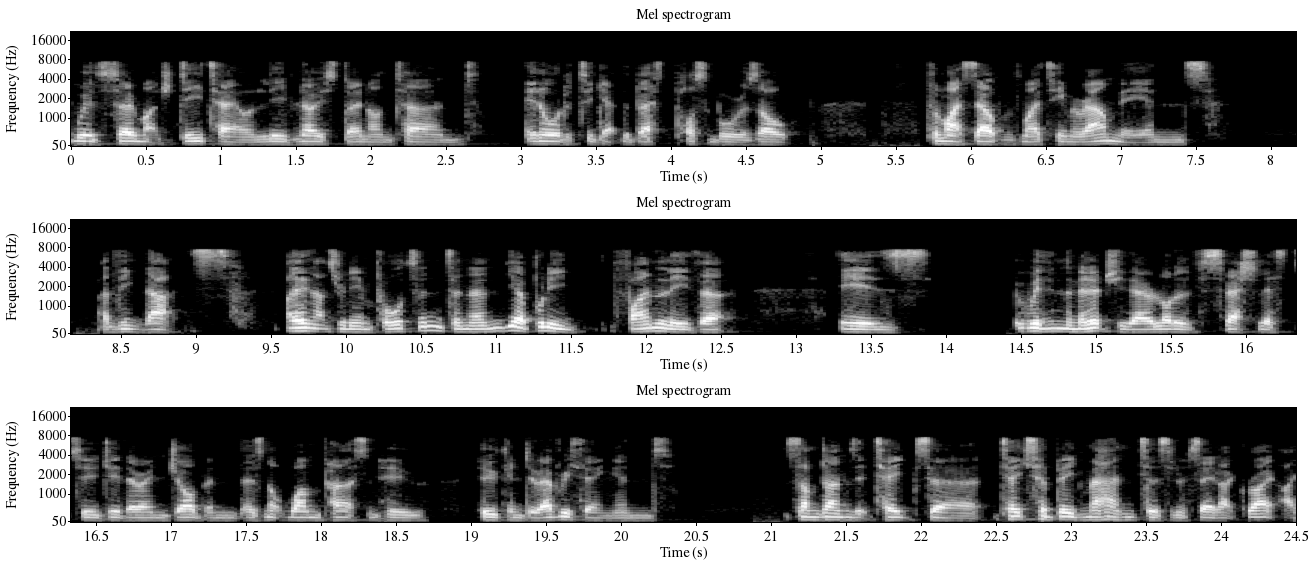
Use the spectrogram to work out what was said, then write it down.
with so much detail and leave no stone unturned in order to get the best possible result for myself and for my team around me. And I think that's I think that's really important. And then yeah, pretty finally that is within the military there are a lot of specialists who do their own job and there's not one person who who can do everything and sometimes it takes a takes a big man to sort of say like right I,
